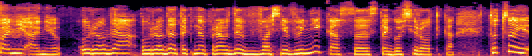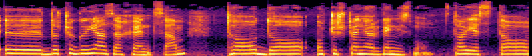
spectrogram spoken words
pani Aniu. Uroda, uroda tak naprawdę właśnie wynika z, z tego środka. To, co, y, do czego ja zachęcam, to do oczyszczania organizmu. To jest to,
